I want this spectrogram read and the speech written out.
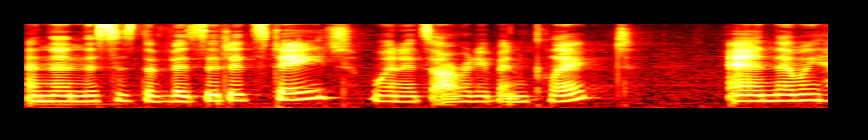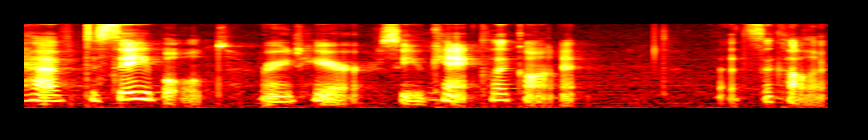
And then this is the visited state when it's already been clicked. And then we have disabled right here. So you can't click on it. That's the color.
